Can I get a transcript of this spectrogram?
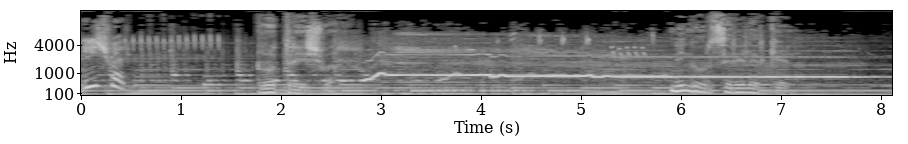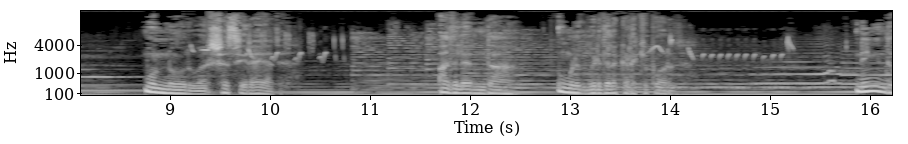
ஈஸ்வர். ருத்ரேஸ்வர். நீங்க ஒரு சிறையில் இருக்கீங்க. முந்நூறு வருஷ சிறை அது. அதுல இருந்தா உங்களுக்கு விடுதலை கிடைக்க போறது. நீங்க இந்த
